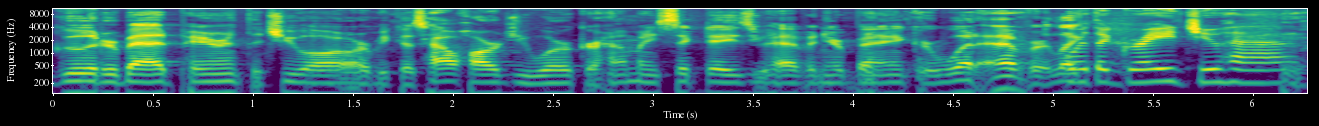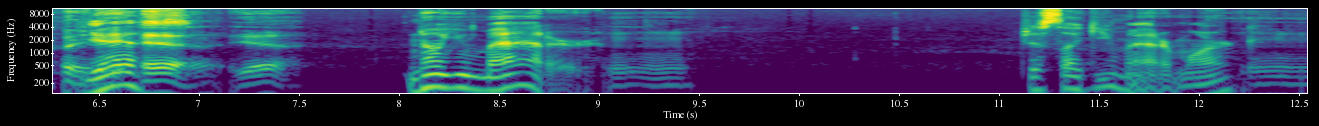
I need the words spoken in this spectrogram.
good or bad parent that you are, because how hard you work or how many sick days you have in your bank or whatever. Like, or the grades you have. Yes. yeah, yeah. no, you matter. Just like you matter, Mark. Mm-hmm.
